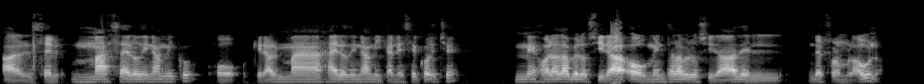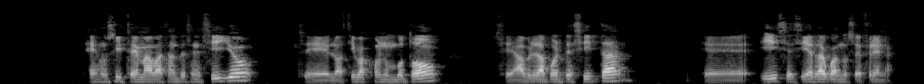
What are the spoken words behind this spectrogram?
al ser más aerodinámico o crear más aerodinámica en ese coche, mejora la velocidad o aumenta la velocidad del, del Fórmula 1. Es un sistema bastante sencillo, se lo activas con un botón, se abre la puertecita eh, y se cierra cuando se frena.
